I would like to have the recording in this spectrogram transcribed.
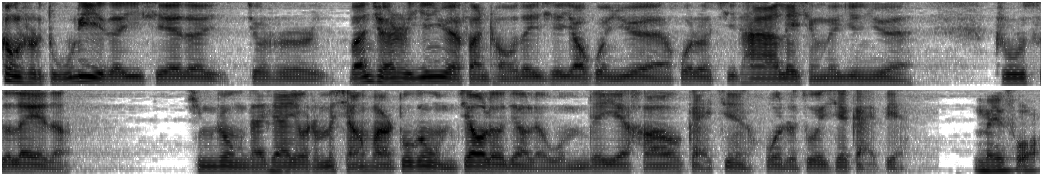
更是独立的一些的，就是完全是音乐范畴的一些摇滚乐或者其他类型的音乐，诸如此类的。听众大家有什么想法，多跟我们交流交流，我们这也好改进或者做一些改变。没错，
